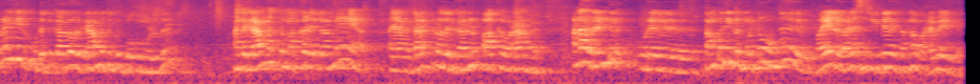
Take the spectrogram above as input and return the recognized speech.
குறைநீர் கூட்டத்துக்காக ஒரு கிராமத்துக்கு போகும்பொழுது அந்த கிராமத்து மக்கள் எல்லாமே கலெக்டர் வந்திருக்காருன்னு பார்க்க வராங்க. ஆனால் ரெண்டு ஒரு தம்பதிகள் மட்டும் வந்து வயலில் வேலை செஞ்சுக்கிட்டே இருக்காங்க வரவே இல்லை.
